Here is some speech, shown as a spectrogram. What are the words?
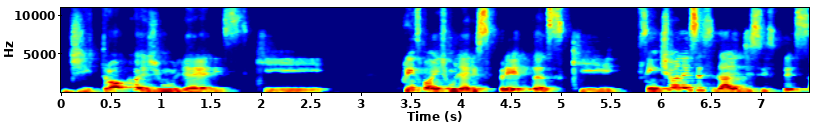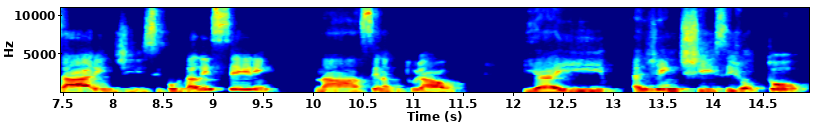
de trocas de mulheres que, principalmente mulheres pretas, que sentiam a necessidade de se expressarem, de se fortalecerem na cena cultural. E aí a gente se juntou.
